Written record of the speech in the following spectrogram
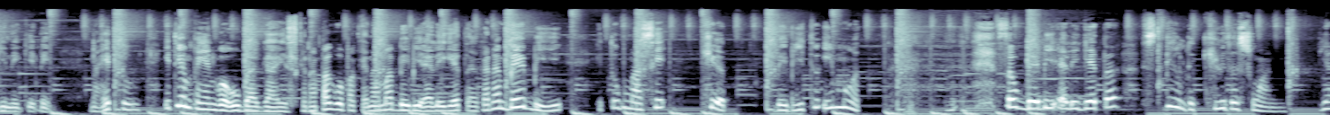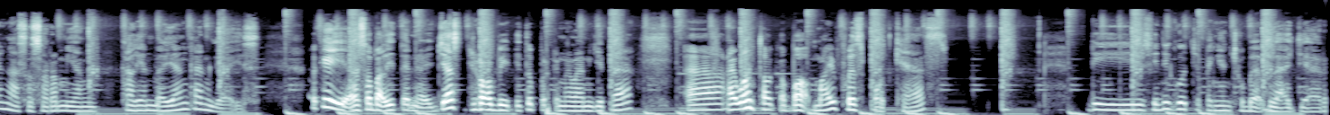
gini-gini. Nah itu, itu yang pengen gue ubah guys. Kenapa gue pakai nama Baby Alligator? Karena baby itu masih cute baby itu imut so baby alligator still the cutest one dia nggak seserem yang kalian bayangkan guys Oke okay, uh, sobat listener, just drop it itu perkenalan kita. Uh, I want talk about my first podcast. Di sini gue pengen coba belajar.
